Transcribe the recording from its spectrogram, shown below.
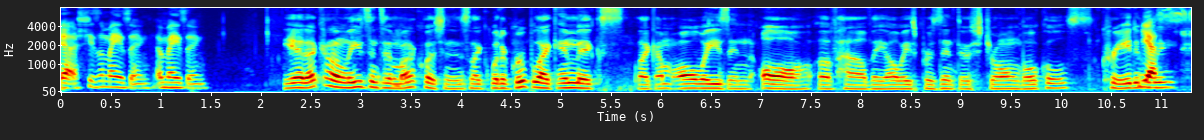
yeah, she's amazing, amazing. Yeah, that kind of leads into my question. It's like with a group like NMIXX, like I'm always in awe of how they always present their strong vocals creatively. Yes.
